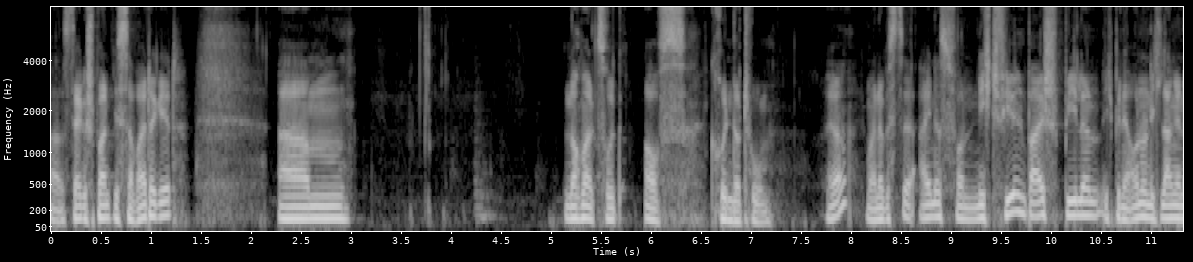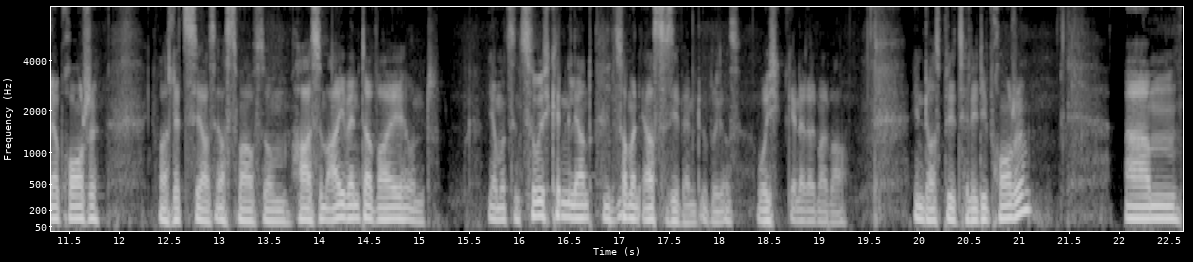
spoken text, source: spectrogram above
also sehr gespannt, wie es da weitergeht. Ähm, Nochmal zurück aufs Gründertum. Ja, ich meine, da bist du eines von nicht vielen Beispielen. Ich bin ja auch noch nicht lange in der Branche. Ich war letztes Jahr das erste Mal auf so einem HSMA-Event dabei und wir haben uns in Zürich kennengelernt. Das war mein erstes Event übrigens, wo ich generell mal war in der Hospitality-Branche. Ähm,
